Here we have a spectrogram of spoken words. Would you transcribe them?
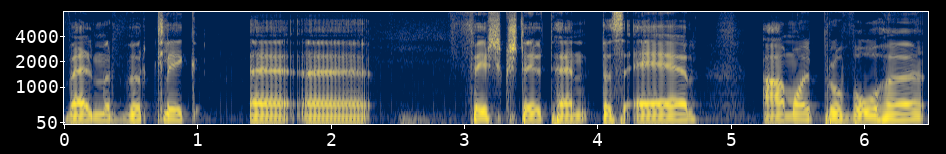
weil wir wirklich äh, äh, festgestellt haben, dass er einmal pro Woche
